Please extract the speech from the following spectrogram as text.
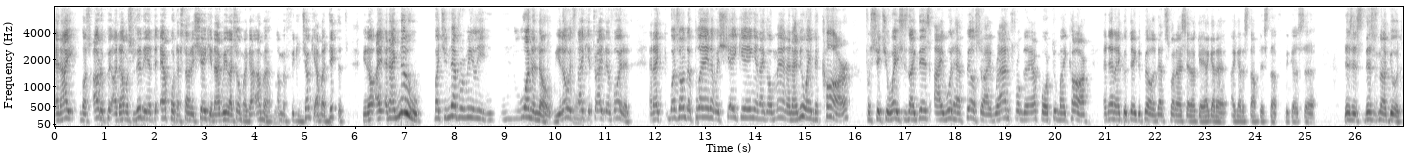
and I was out of and I was literally at the airport. I started shaking. I realized, oh my god, I'm a I'm a freaking junkie. I'm addicted. You know, I, and I knew, but you never really want to know. You know, it's yeah. like you try to avoid it. And I was on the plane. I was shaking, and I go, man. And I knew in the car for situations like this, I would have pills. So I ran from the airport to my car, and then I could take the pill. And that's when I said, okay, I gotta I gotta stop this stuff because. Uh, this is this is not good.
